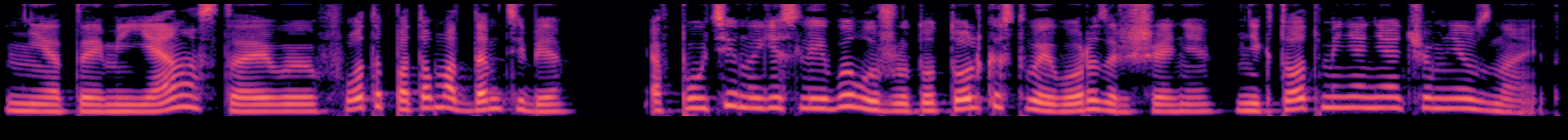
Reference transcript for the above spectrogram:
Нет, Эми, я настаиваю, фото потом отдам тебе. А в паутину, если и выложу, то только с твоего разрешения. Никто от меня ни о чем не узнает.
